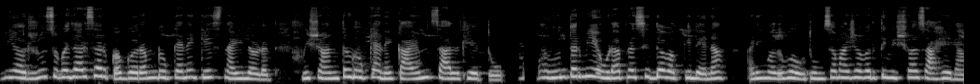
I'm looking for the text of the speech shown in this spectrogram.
मी अर्जुन सुभेदार सारखं गरम डोक्याने केस नाही लढत. मी शांत डोक्याने कायम चाल घेतो. म्हणून तर मी एवढा प्रसिद्ध वकील आहे ना? आणि मधुभाऊ तुमचा माझ्यावरती विश्वास आहे ना?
